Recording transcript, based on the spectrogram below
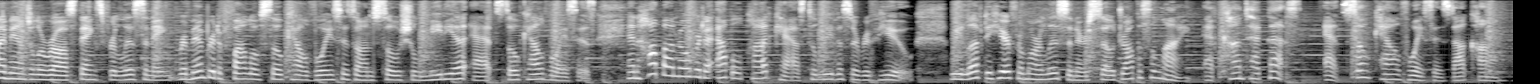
I'm Angela Ross. Thanks for listening. Remember to follow SoCal Voices on social media at SoCal Voices and hop on over to Apple Podcasts to leave us a review. We love to hear from our listeners, so drop us a line at contact us at socalvoices.com.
